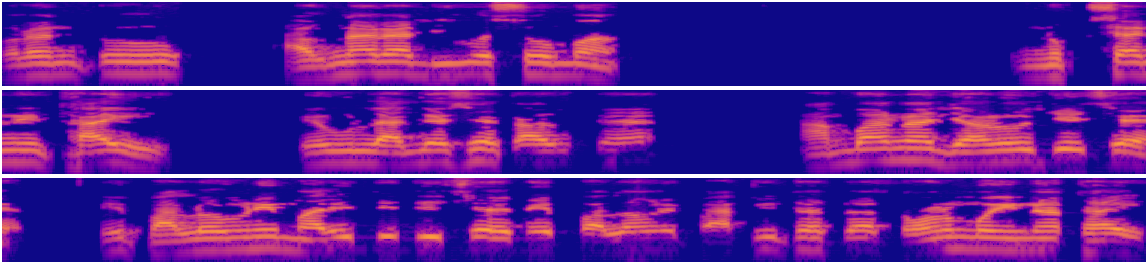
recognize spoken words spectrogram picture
પરંતુ આવનારા દિવસોમાં નુકસાની થાય એવું લાગે છે કારણ કે આંબાના ઝાડો જે છે, એ પાલવણી મારી દીધી છે અને એ પાલવણી પાકી થતાં ત્રણ મહિના થાય,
